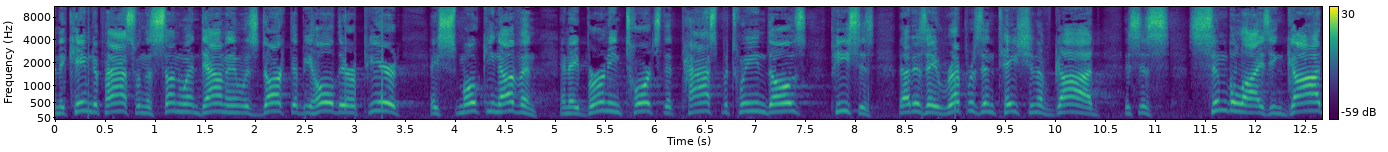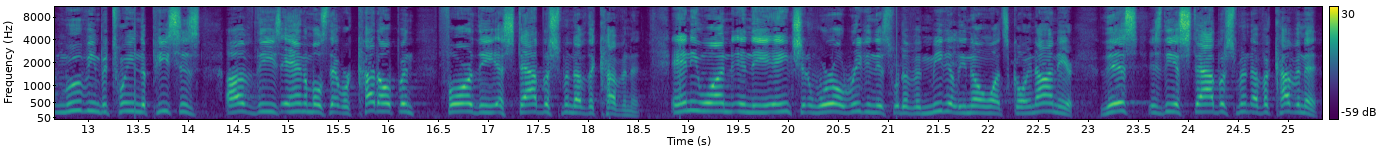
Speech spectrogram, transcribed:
And it came to pass when the sun went down and it was dark that behold, there appeared a smoking oven and a burning torch that passed between those pieces. That is a representation of God. This is symbolizing God moving between the pieces of these animals that were cut open for the establishment of the covenant. Anyone in the ancient world reading this would have immediately known what's going on here. This is the establishment of a covenant.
